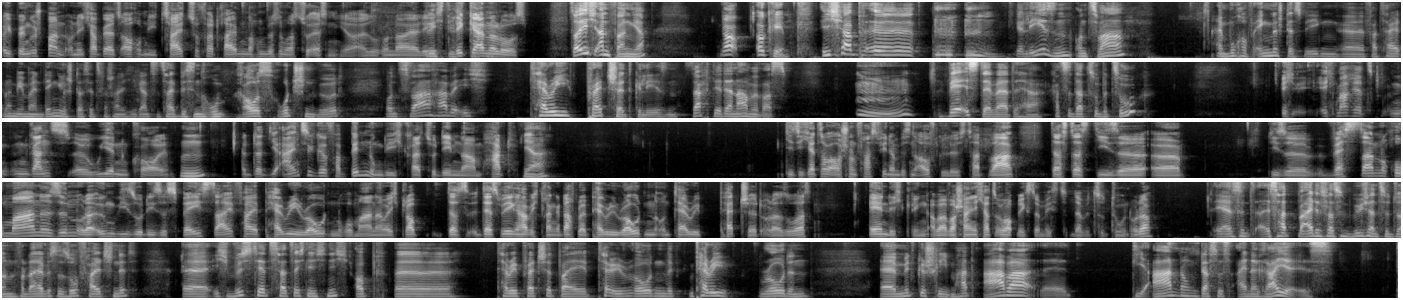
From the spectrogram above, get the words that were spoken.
Ich bin gespannt und ich habe jetzt auch, um die Zeit zu vertreiben, noch ein bisschen was zu essen hier. Also von daher, leg, Richtig, leg gerne richtig. los. Soll ich anfangen, ja? Ja, Okay. Ich habe äh, gelesen und zwar ein Buch auf Englisch, deswegen äh, verzeiht man mir mein Englisch, das jetzt wahrscheinlich die ganze Zeit ein bisschen rausrutschen wird. Und zwar habe ich Terry Pratchett gelesen. Sagt dir der Name was? Mhm. Wer ist der werte Herr? Hast du dazu Bezug? Ich, ich mache jetzt einen, ganz äh, weirden Call. Mhm. Die einzige Verbindung, die ich gerade zu dem Namen hat, Ja. die sich jetzt aber auch schon fast wieder ein bisschen aufgelöst hat, war, dass das diese, äh, diese Western-Romane sind oder irgendwie so diese Space, Sci-Fi, Perry Roden-Romane. Aber ich glaube, deswegen habe ich dran gedacht, weil Perry Roden und Terry Pratchett oder sowas ähnlich klingen. Aber wahrscheinlich hat es überhaupt nichts damit, damit zu tun, oder? Ja, es, sind, es hat beides was mit Büchern zu tun, von daher bist du so falsch nicht. Äh, ich wüsste jetzt tatsächlich nicht, ob äh, Terry Pratchett bei Terry Roden mit, Perry Roden äh, mitgeschrieben hat, aber äh, die Ahnung, dass es eine Reihe ist,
